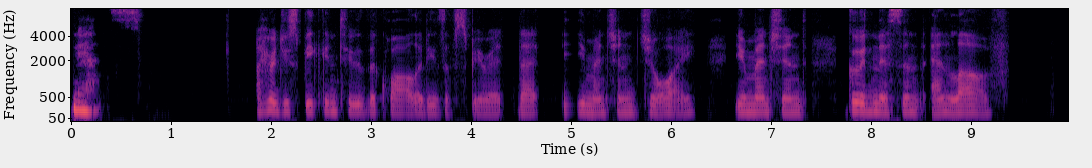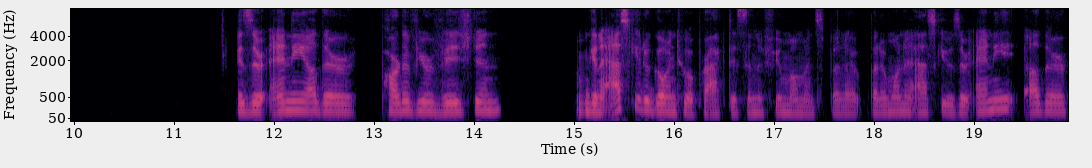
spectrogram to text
Yes. I heard you speak into the qualities of spirit that you mentioned joy, you mentioned goodness and, and love. Is there any other part of your vision? I'm going to ask you to go into a practice in a few moments, but I, but I want to ask you is there any other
